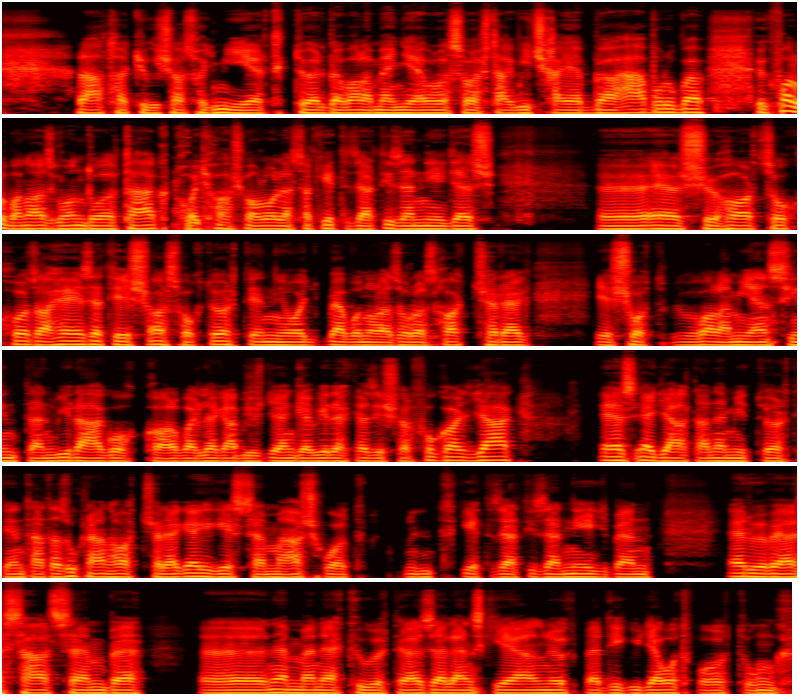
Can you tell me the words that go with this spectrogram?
láthatjuk is azt, hogy miért tört be valamennyire Oroszország bicskája ebbe a háborúba. Ők valóban azt gondolták, hogy hasonló lesz a 2014-es első harcokhoz a helyzet, és az fog történni, hogy bevonul az orosz hadsereg, és ott valamilyen szinten virágokkal, vagy legalábbis gyenge védekezéssel fogadják. Ez egyáltalán nem így történt. Tehát az ukrán hadsereg egészen más volt, mint 2014-ben erővel szállt szembe, nem menekült el Zelenszky elnök, pedig ugye ott voltunk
